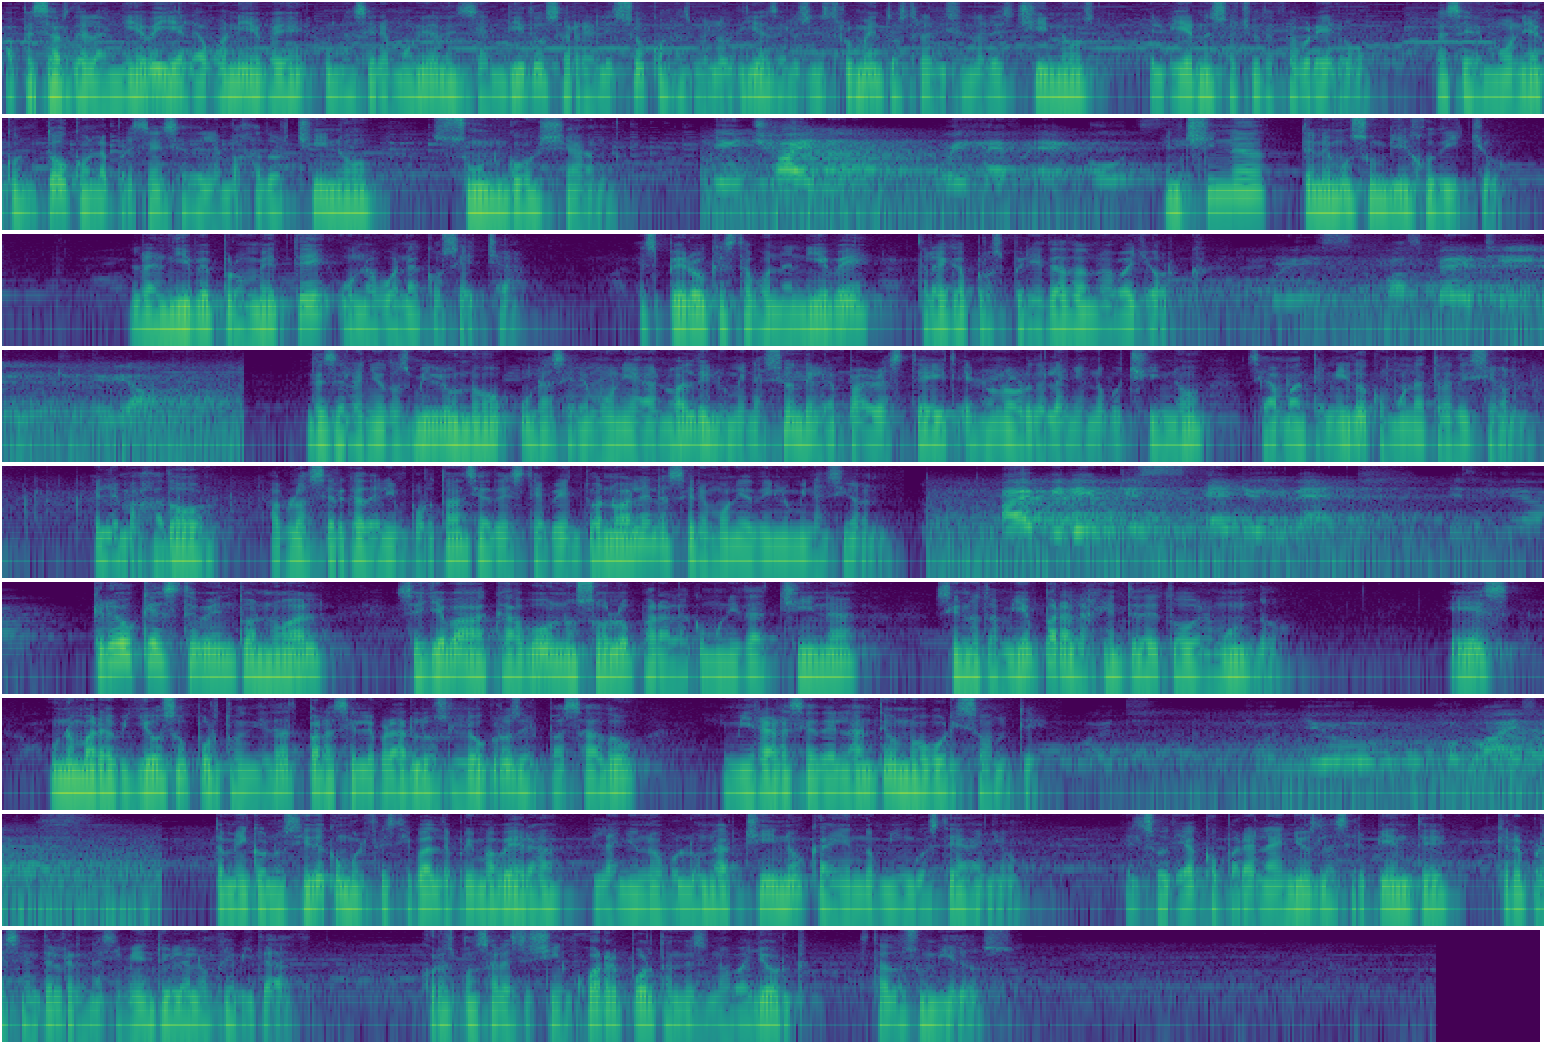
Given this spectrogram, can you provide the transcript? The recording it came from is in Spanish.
A pesar de la nieve y el agua-nieve, una ceremonia de encendido se realizó con las melodías de los instrumentos tradicionales chinos el viernes 8 de febrero. La ceremonia contó con la presencia del embajador chino Sun Guoxiang. En China tenemos un viejo dicho. La nieve promete una buena cosecha. Espero que esta buena nieve traiga prosperidad a Nueva York. Desde el año 2001, una ceremonia anual de iluminación del Empire State en honor del Año Nuevo Chino se ha mantenido como una tradición. El embajador habló acerca de la importancia de este evento anual en la ceremonia de iluminación. Creo que este evento anual se lleva a cabo no solo para la comunidad china, sino también para la gente de todo el mundo. Es una maravillosa oportunidad para celebrar los logros del pasado y mirar hacia adelante a un nuevo horizonte. También conocido como el Festival de Primavera, el Año Nuevo Lunar Chino cae en domingo este año. El zodiaco para el año es la serpiente, que representa el renacimiento y la longevidad. Corresponsales de Xinhua reportan desde Nueva York, Estados Unidos.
